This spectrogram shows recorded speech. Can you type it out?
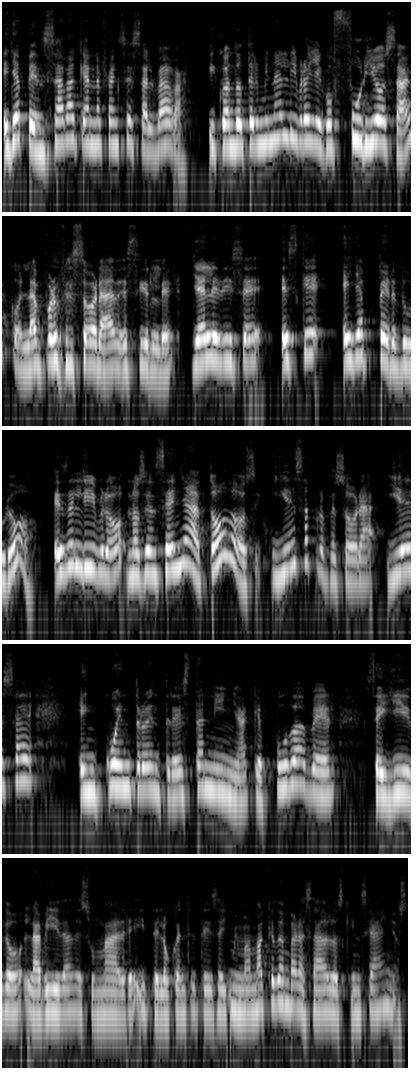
ella pensaba que Ana Frank se salvaba. Y cuando termina el libro llegó furiosa con la profesora a decirle, ya le dice, es que ella perduró. Ese libro nos enseña a todos. Y esa profesora y ese encuentro entre esta niña que pudo haber seguido la vida de su madre y te lo cuenta y te dice, mi mamá quedó embarazada a los 15 años,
